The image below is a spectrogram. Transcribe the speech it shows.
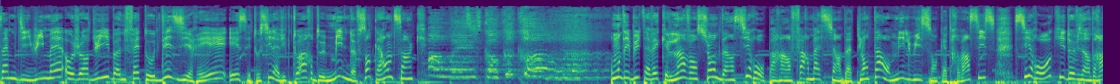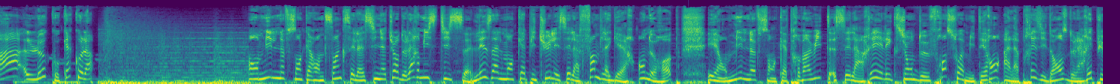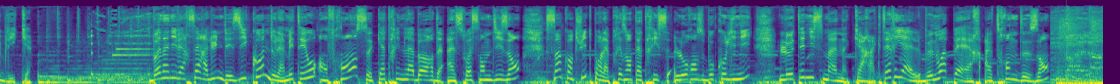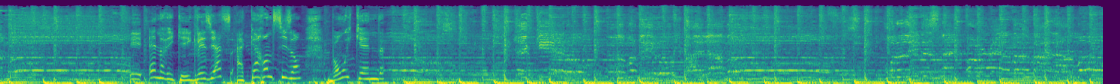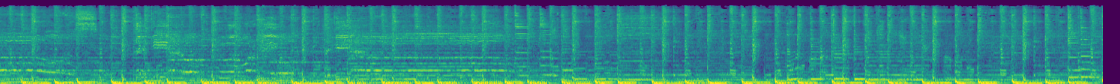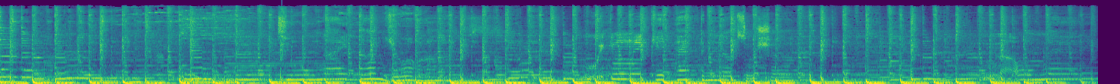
samedi 8 mai aujourd'hui. Bonne fête aux désirés et c'est aussi la victoire de 1945. On débute avec l'invention d'un sirop par un pharmacien d'Atlanta en 1886, sirop qui deviendra le Coca-Cola. En 1945, c'est la signature de l'armistice. Les Allemands capitulent et c'est la fin de la guerre en Europe. Et en 1988, c'est la réélection de François Mitterrand à la présidence de la République. Bon anniversaire à l'une des icônes de la météo en France, Catherine Laborde à 70 ans, 58 pour la présentatrice Laurence Boccolini, le tennisman caractériel Benoît Paire à 32 ans et Enrique Iglesias à 46 ans. Bon week-end make it happen, I'm so sure.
